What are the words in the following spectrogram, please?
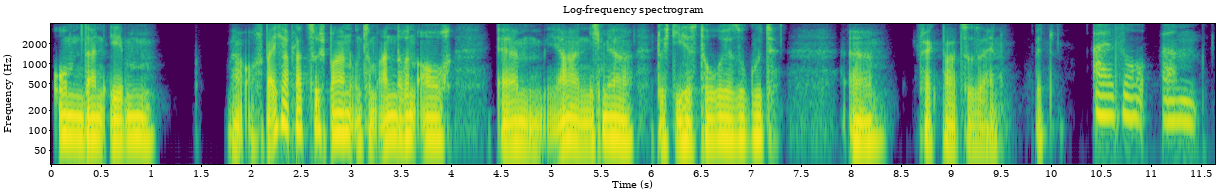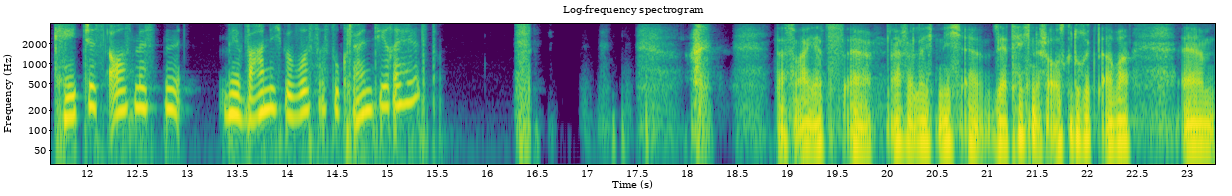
um dann eben ja, auch Speicherplatz zu sparen und zum anderen auch ähm, ja nicht mehr durch die Historie so gut ähm, trackbar zu sein. Bitte. Also ähm, Cages ausmisten mir war nicht bewusst, dass du Kleintiere hältst. Das war jetzt äh, vielleicht nicht äh, sehr technisch ausgedrückt, aber ähm,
